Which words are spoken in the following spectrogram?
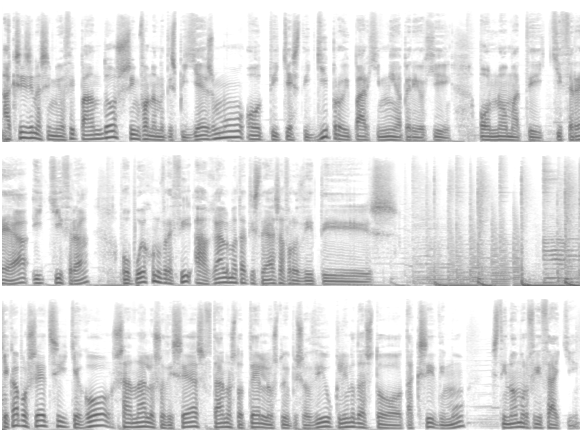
Αξίζει να σημειωθεί πάντως, σύμφωνα με τις πηγές μου, ότι και στην Κύπρο υπάρχει μία περιοχή ονόματι Κυθρέα ή Κύθρα, όπου έχουν βρεθεί αγάλματα της θεάς Αφροδίτης. Και κάπως έτσι κι εγώ, σαν άλλος Οδυσσέας, φτάνω στο τέλος του επεισοδίου κλείνοντας το ταξίδι μου στην όμορφη Ιθάκη.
